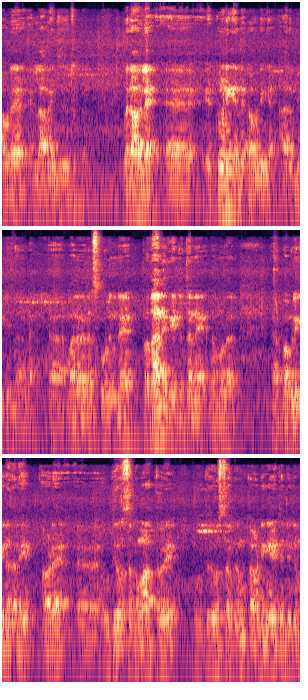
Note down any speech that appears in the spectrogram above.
അവിടെ എല്ലാം അറേഞ്ച് ചെയ്തിട്ടുണ്ട്. ഇപ്പോൾ രാവിലെ എട്ട് മണിക്ക് തന്നെ കൗണ്ടിങ് ആരംഭിക്കുന്നതാണ്. മാനവേദൻ സ്കൂളിന്റെ പ്രധാന ഗേറ്റിൽ തന്നെ നമ്മൾ പബ്ലിക്കിനെ തടയും. അവിടെ ഉദ്യോഗസ്ഥർക്ക് മാത്രമേ ഉദ്യോഗസ്ഥർക്കും കൗണ്ടിങ് ഏജന്റിനും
